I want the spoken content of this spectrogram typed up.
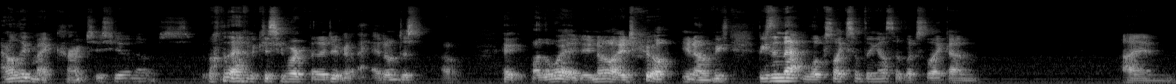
I don't think my current CCO knows about the advocacy work that I do. I- don't just, oh, hey, by the way, I didn't know I do, you know, because, because then that looks like something else. It looks like I'm I'm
